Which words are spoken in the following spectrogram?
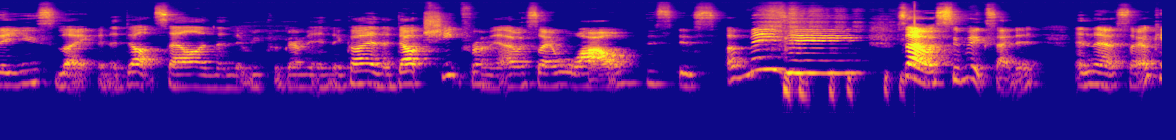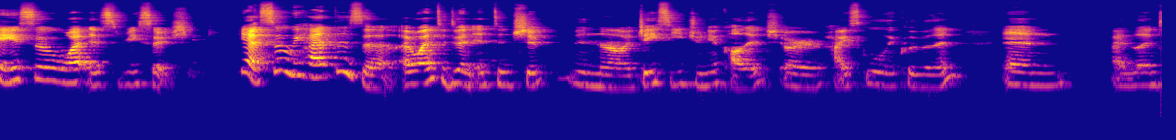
they used like an adult cell and then they reprogram it and they got an adult sheep from it. I was like, wow, this is amazing. so I was super excited. And then I was like, okay, so what is research? Yeah, so we had this, uh, I wanted to do an internship in uh, JC, junior college or high school equivalent. And I learned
